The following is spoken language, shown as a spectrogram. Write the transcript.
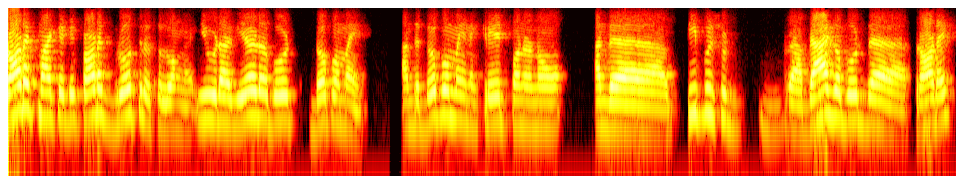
ப்ராடக்ட் மார்க்கெட்டிங் ப்ராடக்ட் க்ரோத்ல சொல்லுவாங்க. You'd have heard about dopamine அந்த டோப்பமைனை கிரியேட் பண்ணணும். அந்த people should back about the product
